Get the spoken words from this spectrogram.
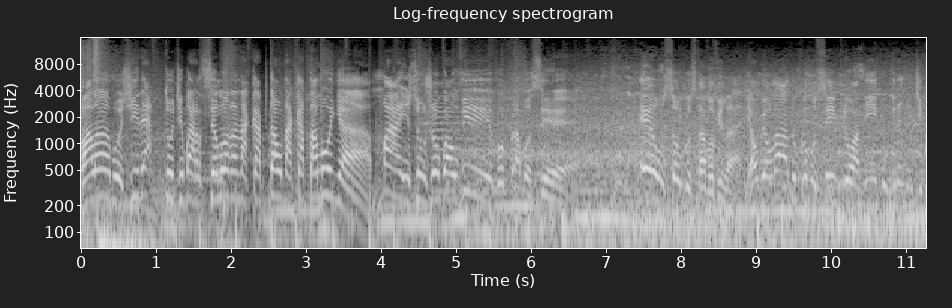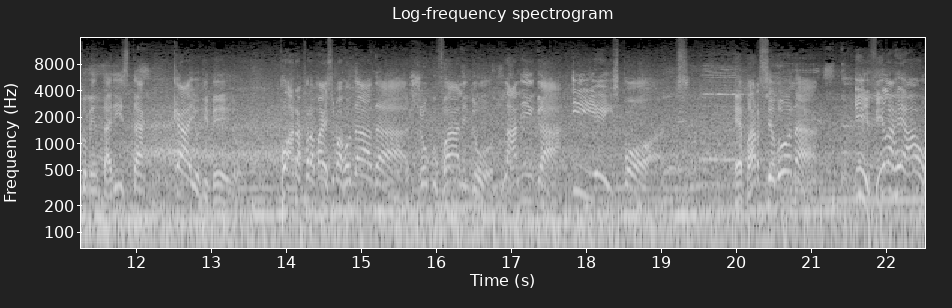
Falamos direto de Barcelona, na capital da Catalunha. Mais um jogo ao vivo para você. Eu sou Gustavo Villani. Ao meu lado, como sempre, o amigo, grande comentarista, Caio Ribeiro. Bora para mais uma rodada. Jogo válido, La Liga e Sports. É Barcelona e Vila Real.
